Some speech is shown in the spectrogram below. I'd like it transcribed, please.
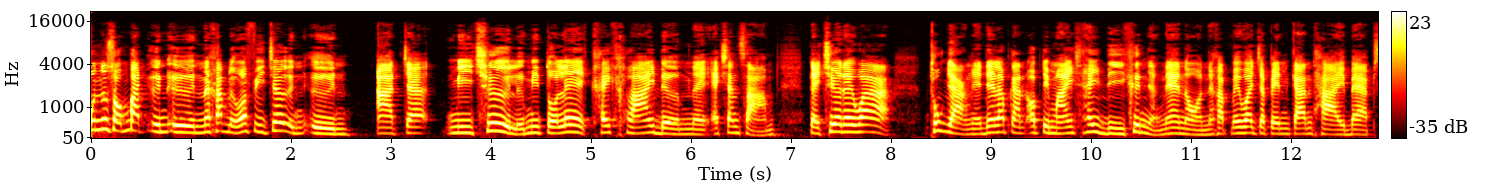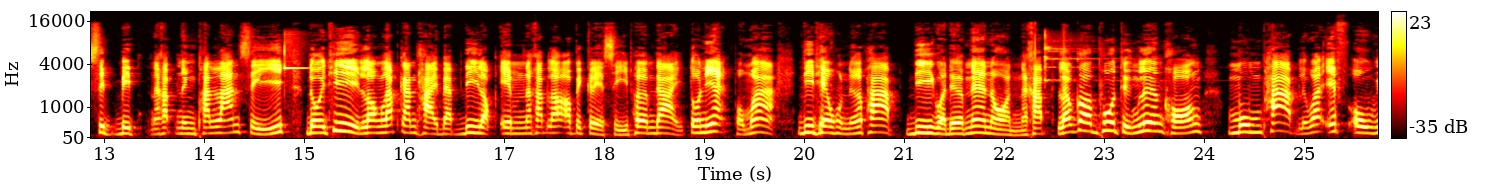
คุณสมบัติอื่นๆนะครับหรือว่าฟีเจอร์อื่นๆ อาจจะมีชื่อหรือมีตัวเลขคล้ายๆเดิมใน Action 3 แต่เชื่อได้ว่า ทุกอย่างเนี่ยได้รับการ Optimize ให้ดีขึ้นอย่างแน่นอนนะครับ ไม่ว่าจะเป็นการถ่ายแบบ 10 บิตนะครับ1,000 ล้านสี โดยที่รองรับการถ่ายแบบ D-Log M นะครับ แล้วเอาไปเกรดสีเพิ่มได้ ตัวเนี้ยผมว่าดีเทลของเนื้อภาพดีกว่าเดิมแน่นอนนะครับ แล้วก็พูดถึงเรื่องของมุมภาพหรือว่า FOV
